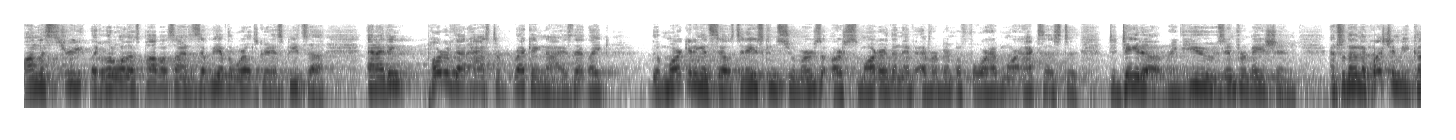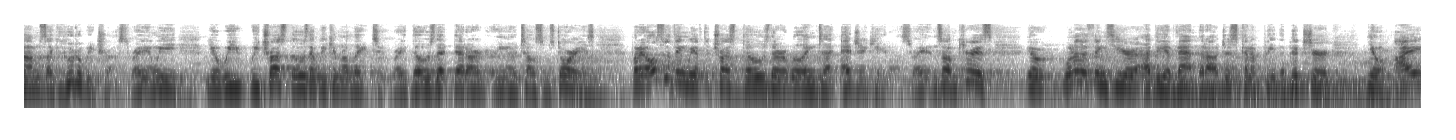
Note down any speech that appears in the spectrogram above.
on the street, like a little one of those pop-up signs that said, "We have the world's greatest pizza." And I think part of that has to recognize that, like the marketing and sales today's consumers are smarter than they've ever been before have more access to, to data reviews information. And so then the question becomes like who do we trust right? And we you know we, we trust those that we can relate to right? Those that, that are you know tell some stories. But i also think we have to trust those that are willing to educate us right? And so i'm curious you know one of the things here at the event that i'll just kind of paint the picture you know i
